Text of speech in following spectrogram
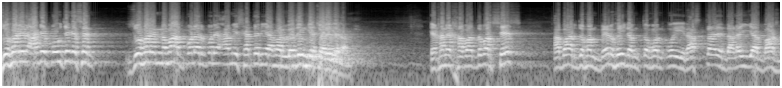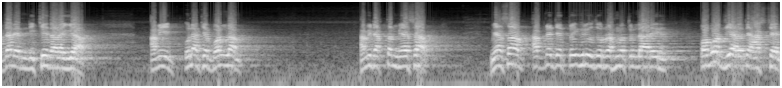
জোহরের আগে পৌঁছে গেছেন। জোহরের নামাজ পড়ার পরে আমি সাথে নিয়ে আমার লজিংয়ে চলে গেলাম। এখানে খাবার দাবার শেষ। আবার যখন বের হইলাম, তখন ওই রাস্তায় দাঁড়াইয়া বাঁশদারের নিচে দাঁড়াইয়া আমি ওনাকে বললাম, আমি ডাক্তার মিয়া সাহ মিয়া সাহ আপনি যে তৈগুরি হুজুর রহমতুল্লাহ আলীর কবর জিয়ারতে আসছেন,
